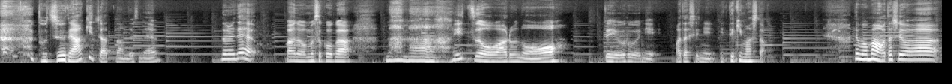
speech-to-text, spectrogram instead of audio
途中で飽きちゃったんですね。それであの息子が「ママいつ終わるの?」っていう風に私に言ってきました。でもまあ私は、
